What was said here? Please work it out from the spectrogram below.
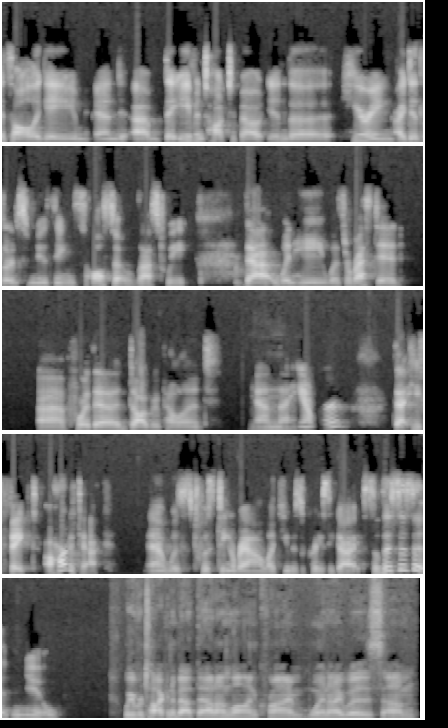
It's all a game. And um, they even talked about in the hearing, I did learn some new things also last week, that when he was arrested uh, for the dog repellent mm-hmm. and the hammer, that he faked a heart attack and was twisting around like he was a crazy guy. So this isn't new. We were talking about that on Law and Crime when I was um,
